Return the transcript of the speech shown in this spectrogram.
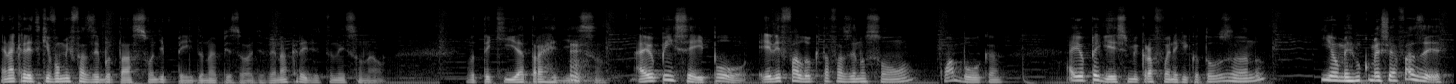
Eu não acredito que vão me fazer botar som de peido no episódio, velho. Não acredito nisso, não. Vou ter que ir atrás disso. Aí eu pensei, pô, ele falou que tá fazendo som com a boca. Aí eu peguei esse microfone aqui que eu tô usando e eu mesmo comecei a fazer.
